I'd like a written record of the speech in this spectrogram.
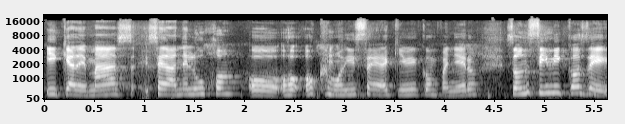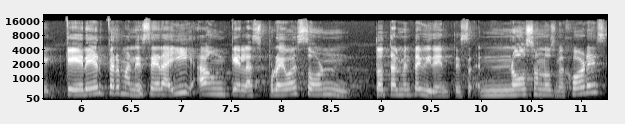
y que además se dan el lujo, o, como dice aquí mi compañero, son cínicos de querer permanecer ahí, aunque las pruebas son totalmente evidentes. No son los mejores,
